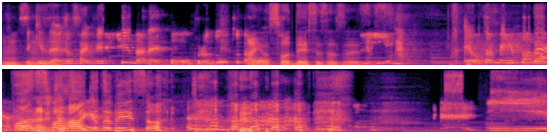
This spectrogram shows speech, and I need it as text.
Uhum. Se quiser, já sai vestida, né, com o produto da Ah, loja. eu sou desses às vezes. E eu também sou Não posso falar que eu também sou. E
